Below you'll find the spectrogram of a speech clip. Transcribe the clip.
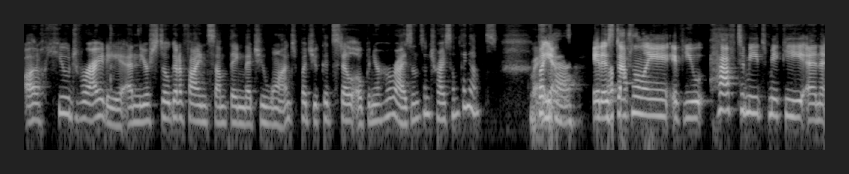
a huge variety, and you're still gonna find something that you want, but you could still open your horizons and try something else. right. But yeah, It is definitely if you have to meet Mickey and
